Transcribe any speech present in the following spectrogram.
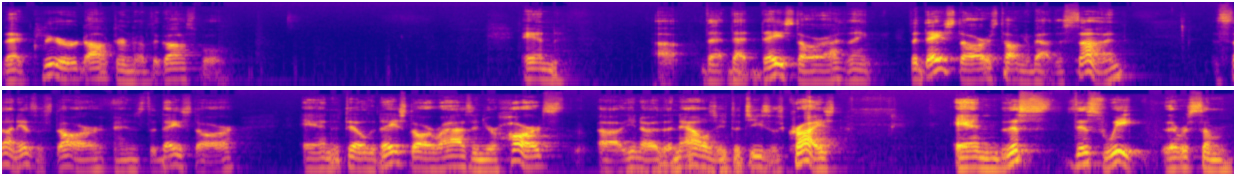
that clearer doctrine of the gospel and uh, that, that day star, I think, the day star is talking about the sun. The sun is a star, and it's the day star. And until the day star rise in your hearts, uh, you know, the analogy to Jesus Christ. And this this week there was some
